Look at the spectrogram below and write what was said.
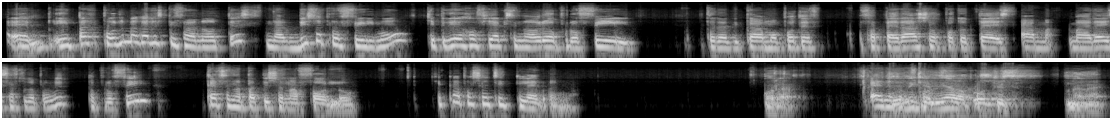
ε, mm. υπάρχουν πολύ μεγάλες πιθανότητες να μπει στο προφίλ μου και επειδή έχω φτιάξει ένα ωραίο προφίλ τα δικά μου, οπότε θα περάσω από το τεστ. Α, μ' αρέσει αυτό το προφίλ, το προφίλ κάτσε να πατήσω ένα follow. Και κάπως έτσι κλέβω. Ωραία. και είναι και μια ερώτηση ναι, ναι.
